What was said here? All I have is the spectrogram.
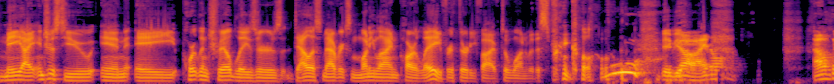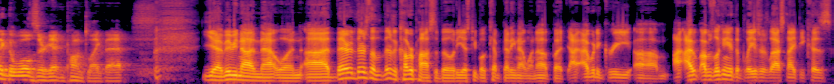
May I interest you in a Portland Trailblazers Dallas Mavericks money line parlay for 35 to 1 with a sprinkle? Maybe no, I don't I don't think the Wolves are getting punked like that. Yeah, maybe not in that one. Uh, there, there's a there's a cover possibility as people kept betting that one up, but I, I would agree. Um, I, I was looking at the Blazers last night because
